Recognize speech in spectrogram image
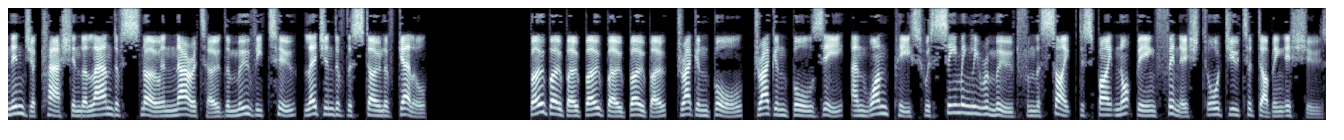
Ninja Clash in the Land of Snow and Naruto the Movie 2, Legend of the Stone of Gelel, Bobobo-bo Bo-bobo, Dragon Ball, Dragon Ball Z, and One Piece was seemingly removed from the site despite not being finished or due to dubbing issues.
